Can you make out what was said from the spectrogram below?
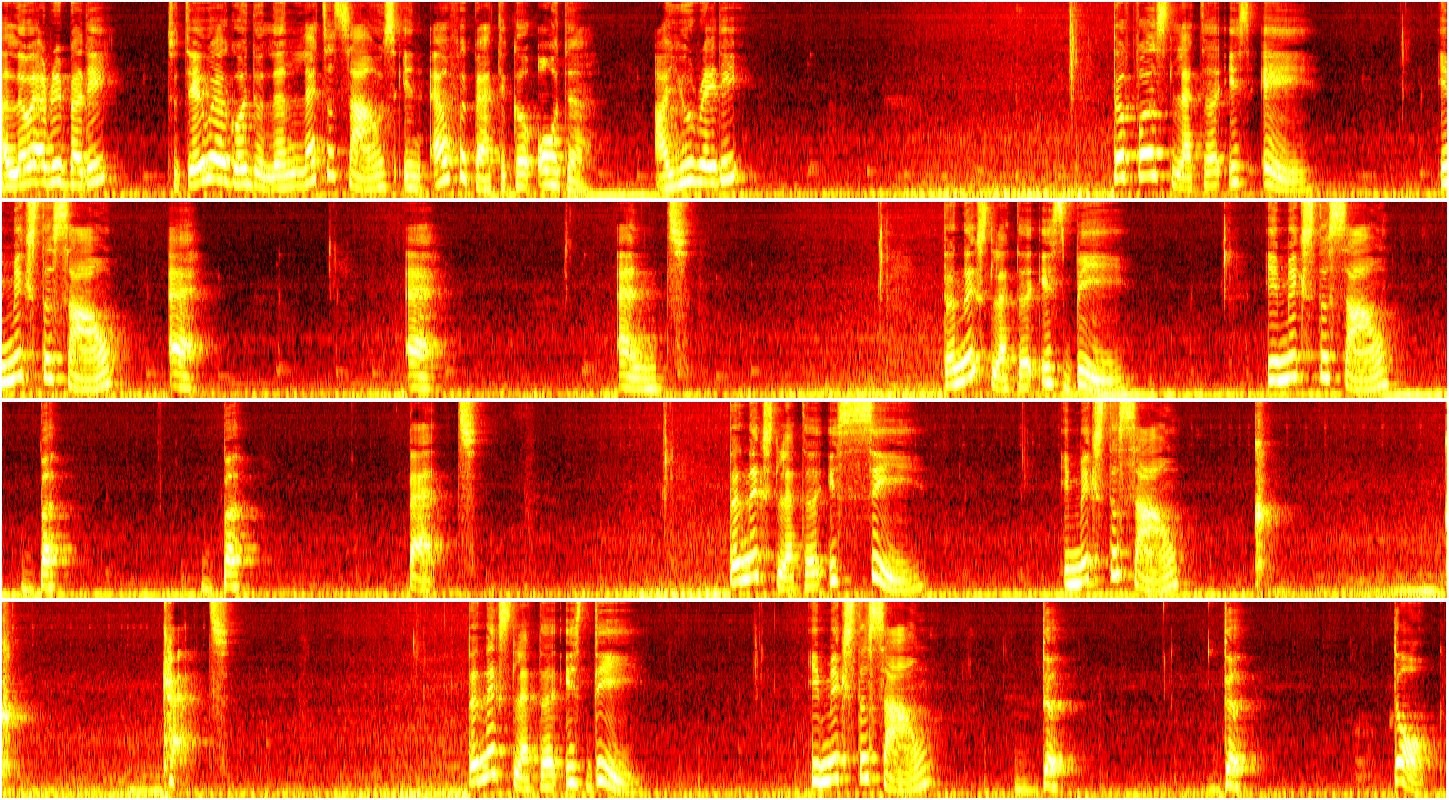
Hello everybody. Today we are going to learn letter sounds in alphabetical order. Are you ready? The first letter is A. It makes the sound A. A. Ant. The next letter is B. It makes the sound B. B. Bat. The next letter is C. It makes the sound K. K. Cat. The next letter is D. It makes the sound D. D. Dog.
